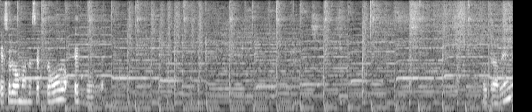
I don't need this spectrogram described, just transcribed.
Eso lo vamos a hacer todo el borde. Otra vez.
